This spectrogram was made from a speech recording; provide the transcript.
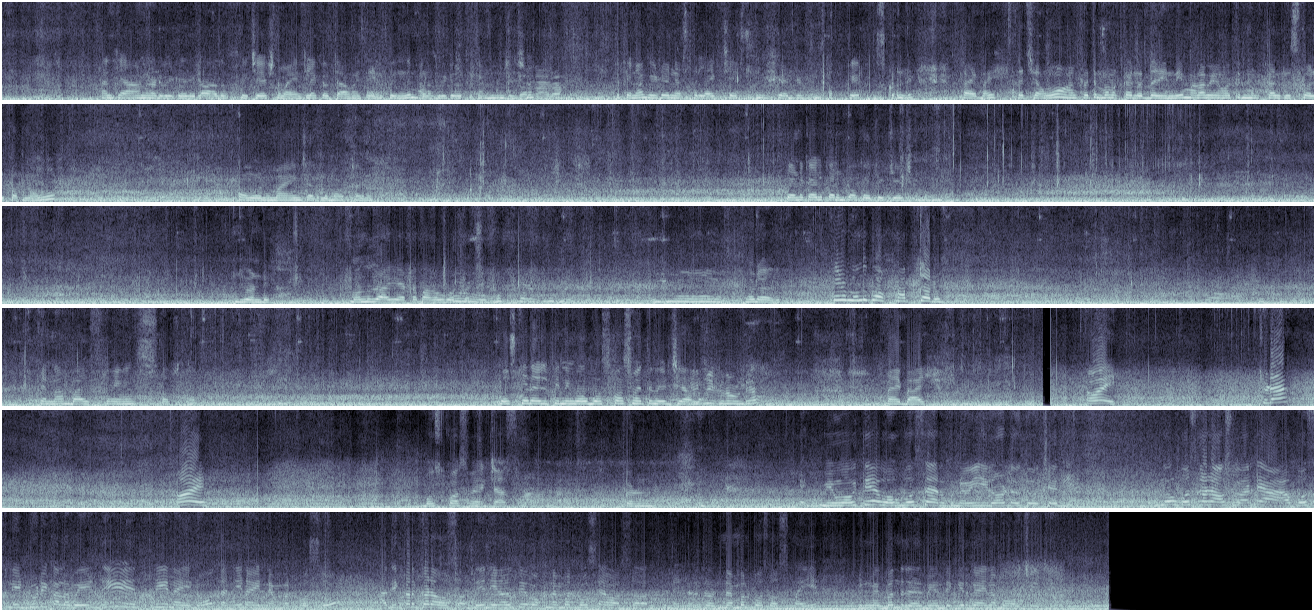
అంటే ఆమెగడ వీడియో తీయలేదు అది చేసిన మా ఇంట్లోకి అయితే ఆమె అయితే వెళ్ళిపోయింది. మళ్ళీ వీడియో అయితే కంటిన్యూ చేసాం ఓకేనా? వీడియో నేస్తే లైక్ చేసి షేర్ చేసి సబ్స్క్రైబ్ చేసుకోండి. Bye bye. తెచ్చాము వాళ్ళకైతే మునక్కాయలు వద్దయింది మళ్ళీ మేమైతే మునక్కాయలు తీసుకెళ్ళిపోతున్నాము అదో మా ఏం చదువు మొత్తం కరింపాకు అయితే చేసాము. చూడండి ముందు తాగి ఎట్లా బాగా కొట్టుకొచ్చు ఇక్కడ ముందు పో ఆపుతారు. ఓకేనా బాయ్ ఫ్రెండ్స్ సబ్స్క్రైబ్ బస్ కూడా వెళ్ళిపోయింది ఇంకో బస్ కోసం అయితే వెయిట్ చేయాలి. బాయ్ బాయ్ ఓయ్ చూడా? ఓయ్. బస్ కోసం వెయిట్ చేస్తున్నారంట చూడండి. మేము అయితే ఒక బస్సు అనుకున్నాం ఈ రోడ్ అయితే వచ్చేది. ఇంకో బస్సు కూడా వస్తుంది అంటే ఆ బస్సు నేను డ్యూటీ కల్లా పోయేది three nine thirty nine number bus. అది ఇక్కడ కూడా వస్తుంది. నేనైతే ఒక నెంబర్ బస్సే వస్తుంది అనుకునేది రెండు నెంబర్ బస్సు వస్తున్నాయి. ఇంకా ఇబ్బంది లేదు మేము దగ్గరగా అయినా పోవచ్చు అయితే.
